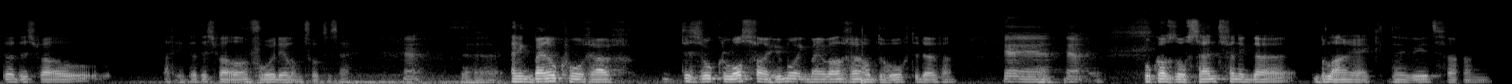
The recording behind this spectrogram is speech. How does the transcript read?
dat, is wel, allee, dat is wel een voordeel om het zo te zeggen. Ja. Eh, en ik ben ook gewoon graag, het is ook los van humor, ik ben wel graag op de hoogte daarvan. Ja, ja, ja. ja. Ook als docent vind ik dat belangrijk, dat je weet van,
